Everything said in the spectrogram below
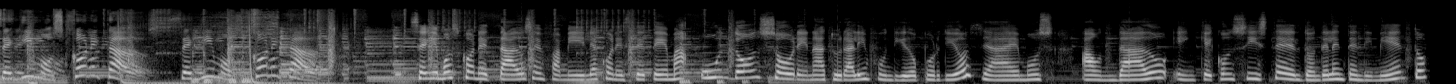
Seguimos conectados, seguimos conectados. Seguimos conectados en familia con este tema, un don sobrenatural infundido por Dios. Ya hemos ahondado en qué consiste el don del entendimiento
